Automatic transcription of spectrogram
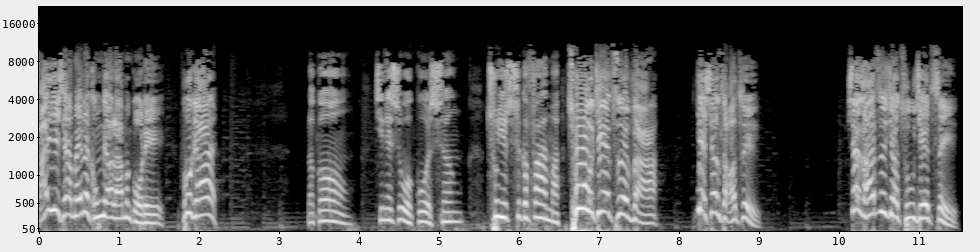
那以前没得空调，那么过的？不开。老公，今天是我过生。出去吃个饭嘛？出去吃饭，你想啥子？想啥子叫出去吃？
